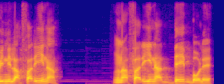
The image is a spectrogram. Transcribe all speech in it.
Quindi la farina una farina debole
